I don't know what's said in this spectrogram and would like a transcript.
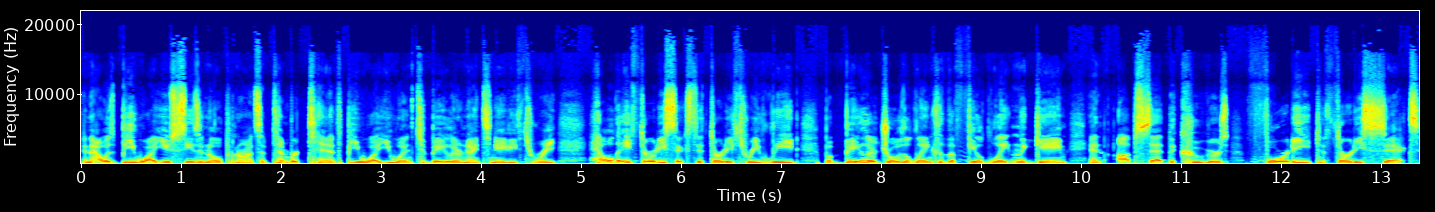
and that was BYU season opener on September 10th. BYU went to Baylor in 1983, held a 36 to 33 lead, but Baylor drove the length of the field late in the game and upset the Cougars 40 to 36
